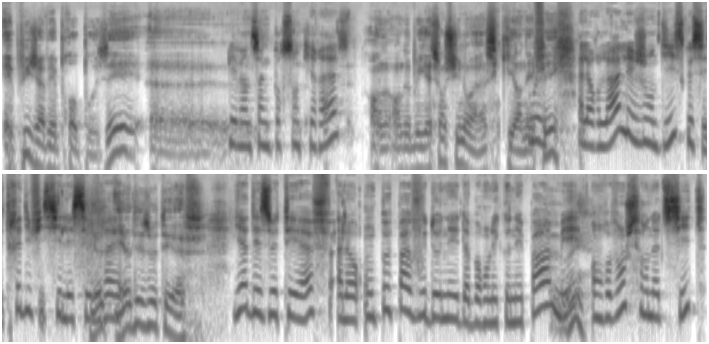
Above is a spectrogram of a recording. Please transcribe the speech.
et puis j'avais proposé... Euh, les 25% qui restent en, en obligations chinoises, qui en effet... Alors là, les gens disent que c'est très difficile, et c'est vrai... Il y a des ETF. Il y a des ETF, alors on peut pas vous donner, d'abord on les connaît pas, mais en revanche sur notre site,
